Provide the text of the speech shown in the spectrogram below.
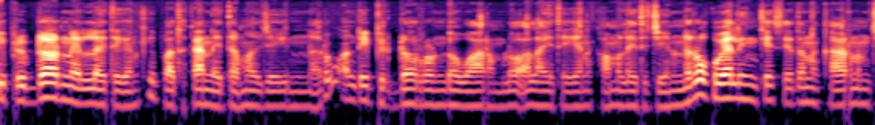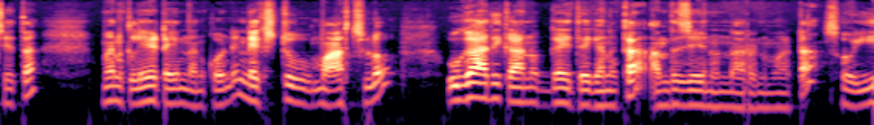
ఈ ఫిబ్రవరి నెలలో అయితే కనుక ఈ పథకాన్ని అయితే అమలు చేయనున్నారు. అంటే ఈ ఫిబ్రవరి రెండో వారంలో అలా అయితే కనుక అమలు అయితే చేయనున్నారు. ఒకవేళ ఇన్ కేసు ఏదైనా కారణం చేత మనకు లేట్ అయింది అనుకోండి నెక్స్ట్ మార్చ్లో ఉగాది కానుకగా అయితే కనుక అందజేయనున్నారనమాట సో ఈ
